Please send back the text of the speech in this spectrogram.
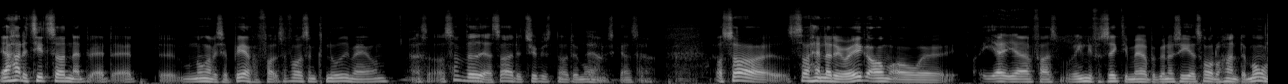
Jeg har det tit sådan, at, at, at, at øh, nogle gange, hvis jeg beder for folk, så får jeg sådan en knude i maven. Ja. Altså, og så ved jeg, så er det typisk noget dæmonisk. Ja. Altså. Ja. Og så, så handler det jo ikke om, og øh, jeg, jeg er faktisk rimelig forsigtig med at begynde at sige, jeg tror, du har en dæmon,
